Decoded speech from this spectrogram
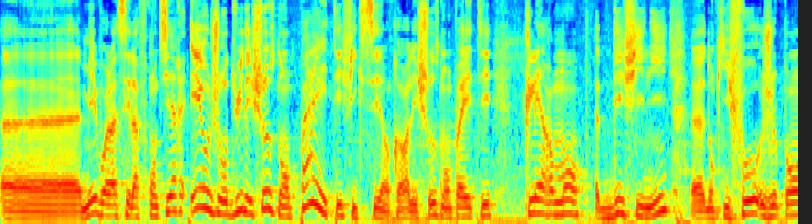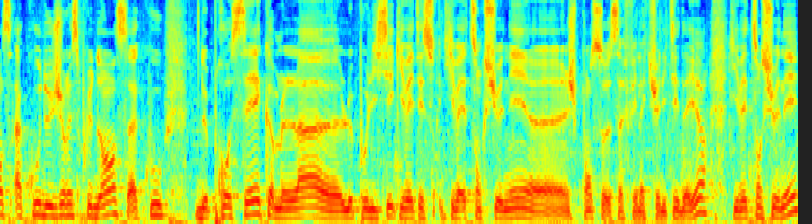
Euh, mais voilà, c'est la frontière. Et aujourd'hui, les choses n'ont pas été fixées encore. Les choses n'ont pas été clairement définies. Euh, donc il faut, je pense, à coup de jurisprudence, à coup de procès, comme là, le policier qui va être, qui va être sanctionné, je pense, ça fait l'actualité d'ailleurs, qui va être sanctionné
